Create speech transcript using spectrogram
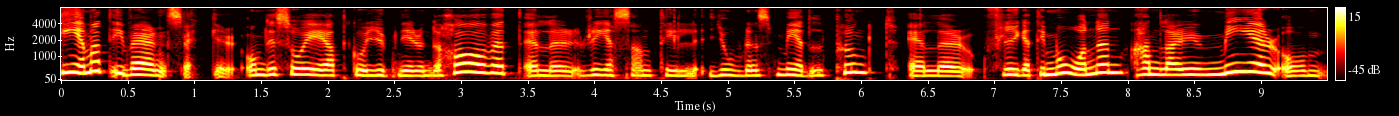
Temat i världens böcker, om det så är att gå djupt ner under havet eller resan till jordens medelpunkt eller flyga till månen, handlar ju mer om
